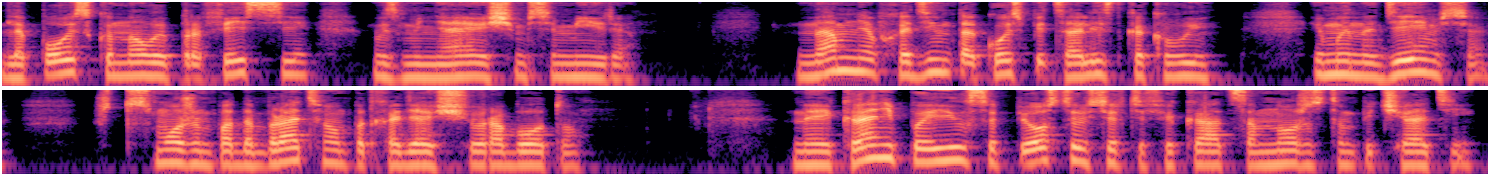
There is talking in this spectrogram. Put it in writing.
для поиска новой профессии в изменяющемся мире. Нам необходим такой специалист, как вы, и мы надеемся, что сможем подобрать вам подходящую работу». На экране появился пестрый сертификат со множеством печатей,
